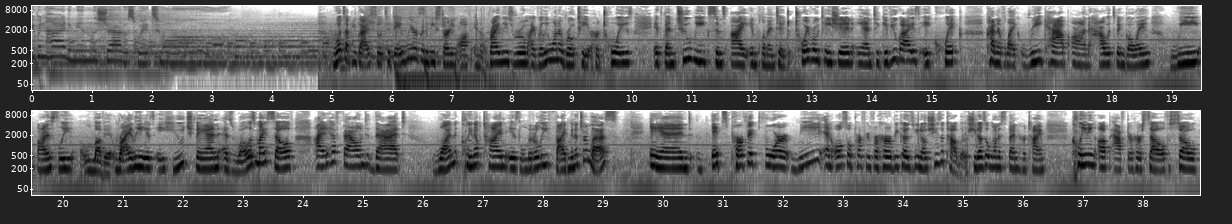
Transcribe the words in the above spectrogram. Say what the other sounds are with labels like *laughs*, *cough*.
You've been hiding in the shadows way too long. What's up you guys? So today we are going to be starting off in Riley's room. I really want to rotate her toys. It's been two weeks since I implemented toy rotation and to give you guys a quick kind of like recap on how it's been going, we honestly love it. Riley is a huge fan as well as myself. I have found that one cleanup time is literally five minutes or less and it's perfect for me and also perfect for her because you know she's a toddler. She doesn't want to spend her time cleaning up after herself. So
